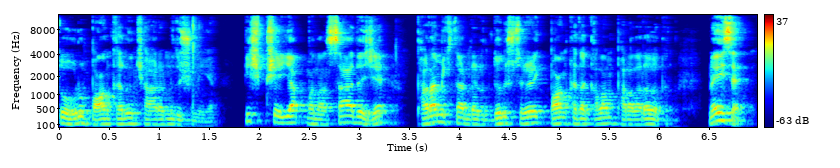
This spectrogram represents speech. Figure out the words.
Doğru bankanın karını düşünün ya. Hiçbir şey yapmadan sadece para miktarlarını dönüştürerek bankada kalan paralara bakın. Neyse.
